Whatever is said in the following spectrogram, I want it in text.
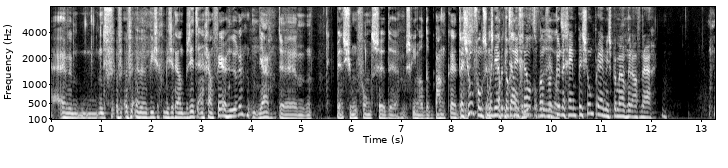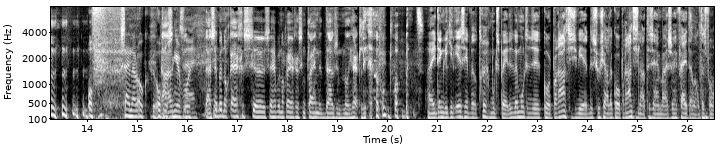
Uh, wie, zich, wie zich gaan bezitten en gaan verhuren. Ja, de um, pensioenfondsen, de, misschien wel de banken. Pensioenfondsen, maar die hebben toch geen geld? Want we kunnen geen pensioenpremies per maand meer afdragen. Of zijn daar ook oplossingen nou, voor? Nou, ze, hebben nog ergens, uh, ze hebben nog ergens een kleine duizend miljard liggen op het moment. Nou, ik denk dat je het eerst even terug moet spelen. We moeten de corporaties weer de sociale corporaties laten zijn... waar ze in feite altijd voor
